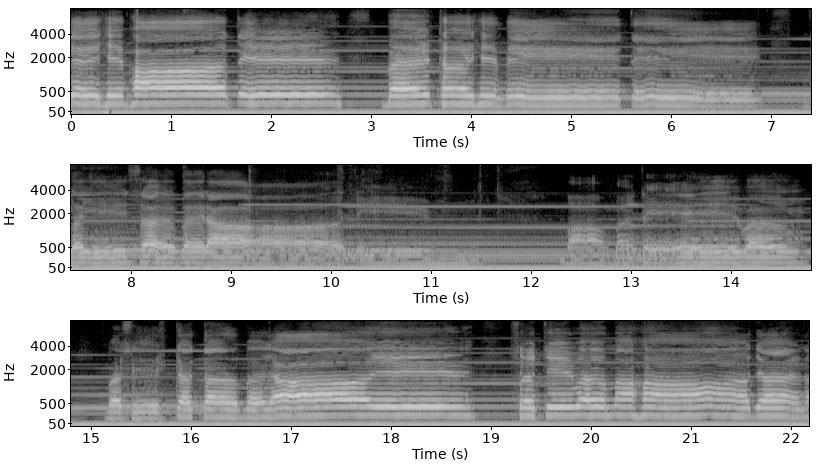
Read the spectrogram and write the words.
ये भाते बैठ ही बेते गए सबराते तब आए सचिव महाजन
